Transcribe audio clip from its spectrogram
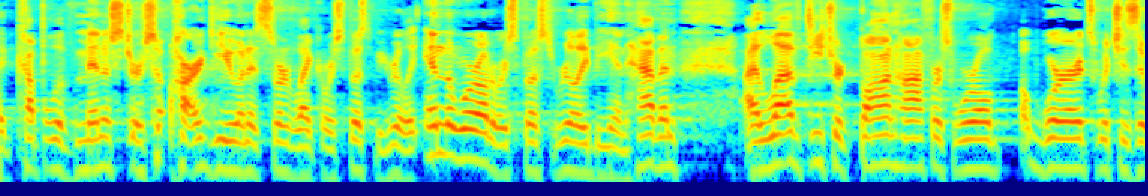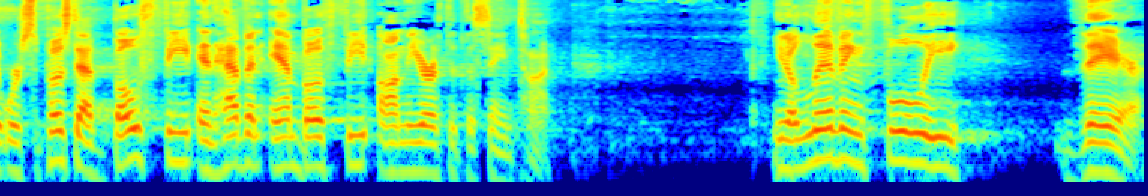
a couple of ministers argue, and it's sort of like, are we supposed to be really in the world? Or are we supposed to really be in heaven? I love Dietrich Bonhoeffer's world, words, which is that we're supposed to have both feet in heaven and both feet on the earth at the same time you know, living fully there.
